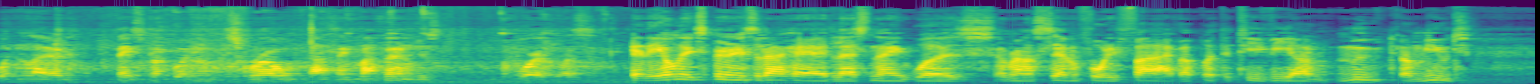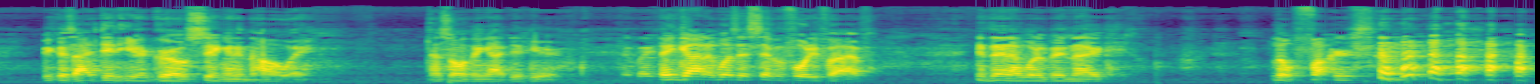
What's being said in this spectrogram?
wouldn't load. Facebook wouldn't scroll. I think my phone just worthless. And the only experience that I had last night was around 7:45. I put the TV on mute, on mute, because I did hear girls singing in the hallway. That's the only thing I did hear. Thank God it was at 7:45, and then I would have been like, "Little fuckers."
